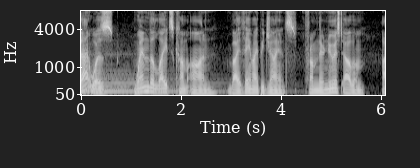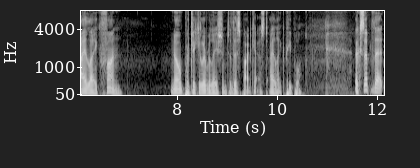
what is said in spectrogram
That was When the Lights Come On by They Might Be Giants from their newest album, I Like Fun. no particular relation to this podcast. I like people. Except that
